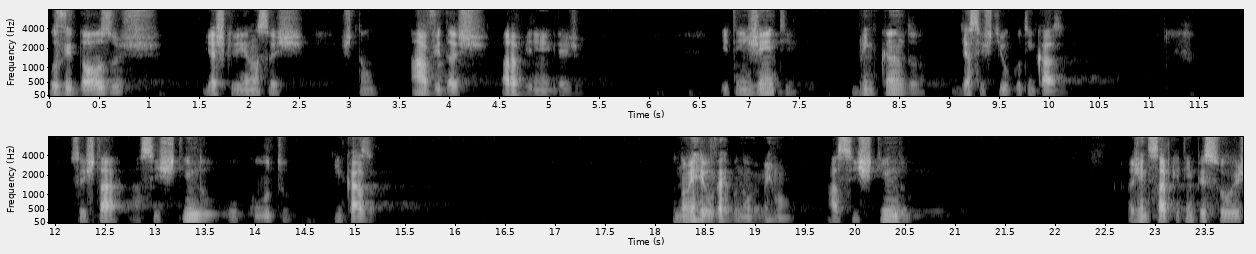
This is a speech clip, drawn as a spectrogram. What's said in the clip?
Os idosos e as crianças estão ávidas para virem à igreja. E tem gente brincando de assistir o culto em casa. Você está assistindo o culto em casa. Não errei o verbo, não, meu irmão. Assistindo. A gente sabe que tem pessoas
